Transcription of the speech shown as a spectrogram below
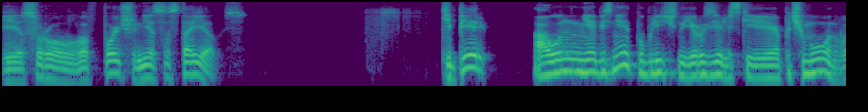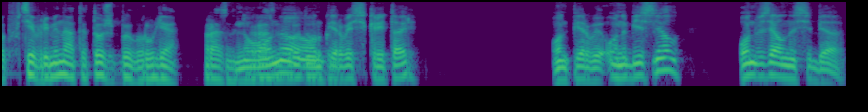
и сурового в Польше не состоялась. Теперь а он не объясняет публично, Ярузельский, почему он вот в те времена-то тоже был у руля? Разных, Ну, он, разных он первый секретарь. Он первый. Он объяснял, он взял на себя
